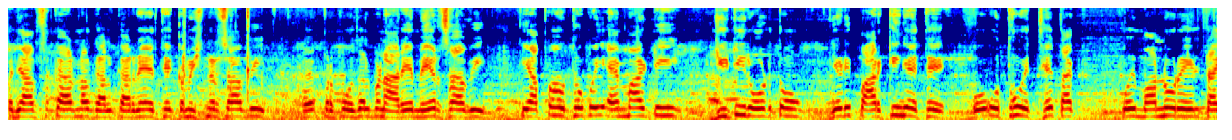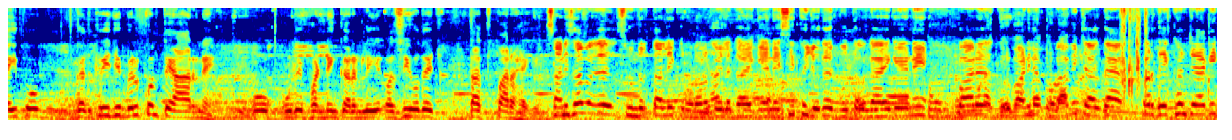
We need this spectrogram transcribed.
ਪੰਜਾਬ ਸਰਕਾਰ ਨਾਲ ਗੱਲ ਕਰ ਰਹੇ ਹਾਂ ਇੱਥੇ ਕਮਿਸ਼ਨਰ ਸਾਹਿਬ ਵੀ ਪ੍ਰਪੋਜ਼ਲ ਬਣਾ ਰਹੇ ਮੇਅਰ ਸਾਹਿਬ ਵੀ ਕਿ ਆਪਾਂ ਉੱਥੋਂ ਕੋਈ ਐਮਆਰਟੀ ਜੀਟੀ ਰੋਡ ਤੋਂ ਜਿਹੜੀ ਪਾਰਕਿੰਗ ਹੈ ਇੱਥੇ ਉਹ ਉੱਥੋਂ ਇੱਥੇ ਤੱਕ ਕੋਈ ਮੋਨੋ ਰੇਲ ਟਾਈਪ ਉਹ ਗਡਕਰੀ ਜੀ ਬਿਲਕੁਲ ਤਿਆਰ ਨੇ। ਉਹ ਉਹਦੀ ਫੰਡਿੰਗ ਕਰਨ ਲਈ ਅਸੀਂ ਉਹਦੇ ਤਤਪਰ ਹੈਗੇ। ਸਾਨੀ ਸਾਹਿਬ ਸੁੰਦਰਤਾ ਲਈ ਕਰੋੜਾਂ ਰੁਪਏ ਲਗਾਏ ਗਏ ਨੇ ਸਿੱਖ ਯੋਧੇ ਬੁੱਤ ਲਗਾਏ ਗਏ ਨੇ ਪਰ ਗੁਰਬਾਣੀ ਦਾ ਪ੍ਰਭਾਵ ਵੀ ਚੱਲਦਾ ਹੈ। ਪਰ ਦੇਖਣ ਚ ਕਿ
